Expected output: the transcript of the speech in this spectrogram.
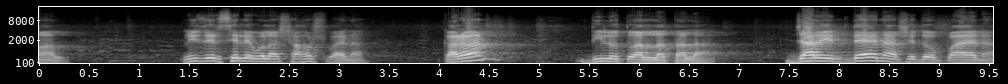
মাল। নিজের ছেলে বলার সাহস পায় না। কারণ দিল তো আল্লাহ তালা যারে দেয় না, সে তো পায় না।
